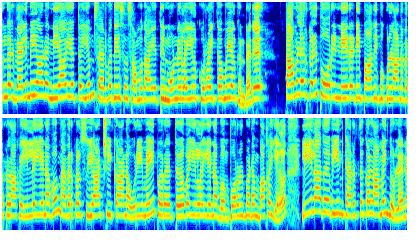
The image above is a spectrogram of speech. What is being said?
எங்கள் வலிமையான நியாயத்தையும் சர்வதேச சமுதாயத்தின் முன்னிலையில் குறைக்க முயல்கின்றது. தமிழர்கள் போரின் நேரடி பாதிப்புக்குள்ளானவர்களாக இல்லை எனவும் அவர்கள் சுயாட்சிக்கான உரிமை பெற தேவையில்லை எனவும் பொருள்படும் வகையில் லீலாதேவியின் கருத்துக்கள் அமைந்துள்ளன.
